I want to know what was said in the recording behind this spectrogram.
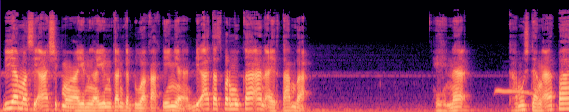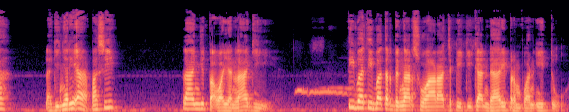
Dia masih asyik mengayun-ngayunkan kedua kakinya di atas permukaan air tambak Eh nak, kamu sedang apa? Lagi nyari apa sih? Lanjut Pak Wayan lagi Tiba-tiba terdengar suara cekikikan dari perempuan itu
